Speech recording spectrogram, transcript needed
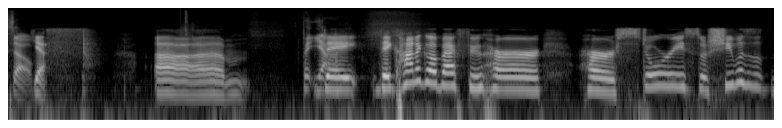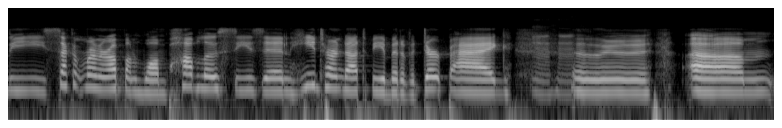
So, Yes. Um but yeah, they they kind of go back through her her story. So she was the second runner up on Juan Pablo's season. He turned out to be a bit of a dirtbag. hmm Uh, um,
